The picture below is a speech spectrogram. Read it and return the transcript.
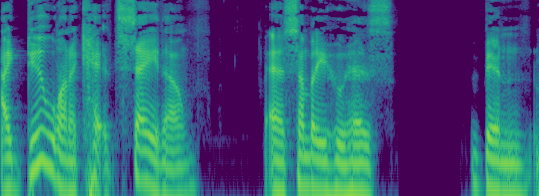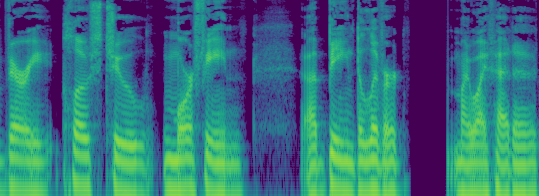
I do want to ca- say, though, as somebody who has been very close to morphine uh, being delivered. My wife had a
